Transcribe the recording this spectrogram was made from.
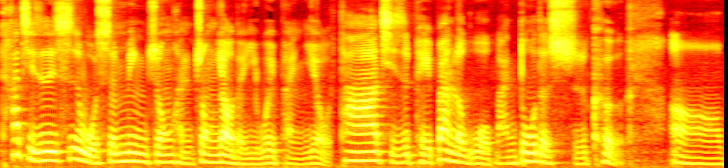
他其实是我生命中很重要的一位朋友，他其实陪伴了我蛮多的时刻。呃，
